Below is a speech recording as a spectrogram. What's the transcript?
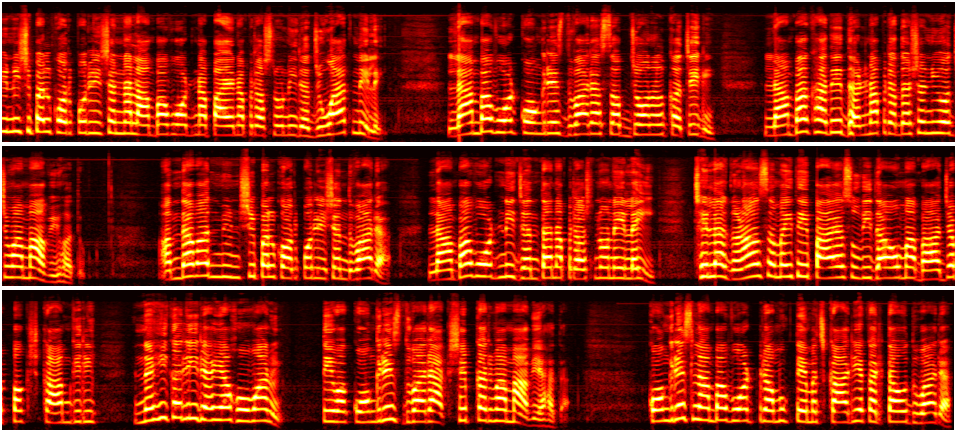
મ્યુનિસિપલ કોર્પોરેશનના લાંબા વોર્ડના પાયાના પ્રશ્નોની રજૂઆતને લઈ લાંબા વોર્ડ કોંગ્રેસ દ્વારા સબ ઝોનલ કચેરી લાંબા ખાતે ધરણા પ્રદર્શન યોજવામાં આવ્યું હતું. અમદાવાદ મ્યુનિસિપલ કોર્પોરેશન દ્વારા લાંબા વોર્ડની જનતાના પ્રશ્નોને લઈ છેલ્લા ઘણા સમયથી પાયા સુવિધાઓમાં ભાજપ પક્ષ કામગીરી નહીં કરી રહ્યા હોવાનું તેવા કોંગ્રેસ દ્વારા આક્ષેપ કરવામાં આવ્યા હતા. કોંગ્રેસ લાંબા વોર્ડ પ્રમુખ તેમજ કાર્યકર્તાઓ દ્વારા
